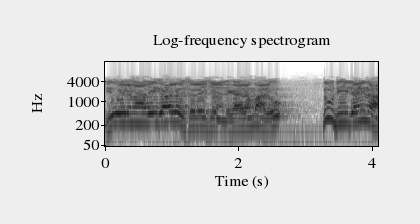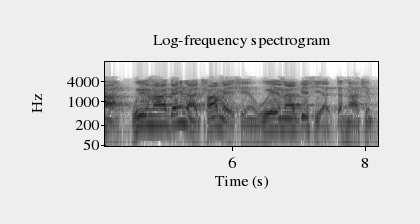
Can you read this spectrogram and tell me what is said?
ဒီဝေဒနာတွေကားလို့ဆိုလို့ရှိရင်ဒကာဓမ္မတို့သူဒီတိုင်းသာဝေဒနာတိုင်းသာထားမယ်ဆိုရင်ဝေဒနာပြည့်စရာတဏှာဖြစ်မှာ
